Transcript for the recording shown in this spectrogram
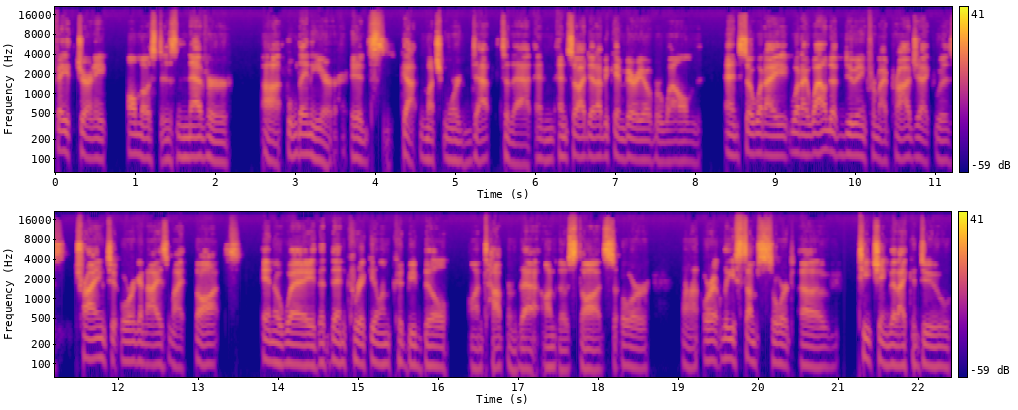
faith journey almost is never uh, linear. It's got much more depth to that, and and so I did. I became very overwhelmed, and so what I what I wound up doing for my project was trying to organize my thoughts in a way that then curriculum could be built on top of that, on those thoughts, or uh, or at least some sort of teaching that I could do,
